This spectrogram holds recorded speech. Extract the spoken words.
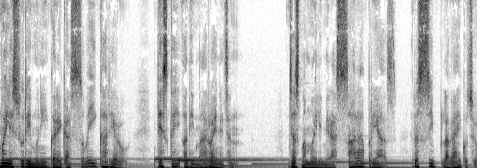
मैले सूर्यमुनि गरेका सबै कार्यहरू त्यसकै अधीनमा रहेनेछन् जसमा मैले मेरा सारा प्रयास र सिप लगाएको छु।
